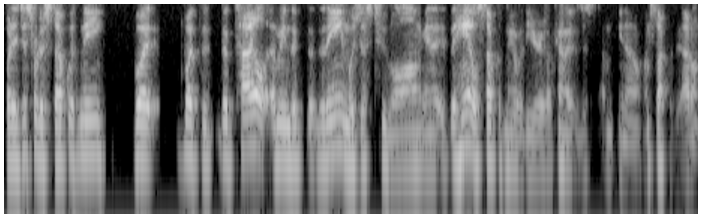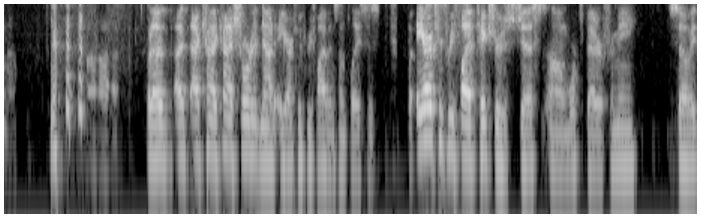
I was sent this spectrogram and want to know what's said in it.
but it just sort of stuck with me but but the, the title I mean the, the name was just too long and it, the handle stuck with me over the years I'm kind of just um, you know I'm stuck with it I don't know uh, but I, I, I kind of kind of shorted it now to AR235 in some places but AR235 pictures just um, works better for me so it,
